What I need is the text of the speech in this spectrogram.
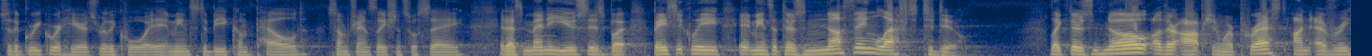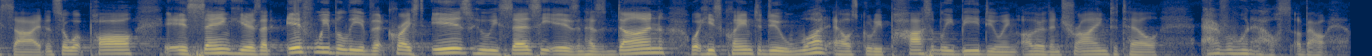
So the Greek word here is really cool. It means to be compelled, some translations will say. It has many uses, but basically it means that there's nothing left to do. Like there's no other option. We're pressed on every side. And so, what Paul is saying here is that if we believe that Christ is who he says he is and has done what he's claimed to do, what else could we possibly be doing other than trying to tell everyone else about him?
